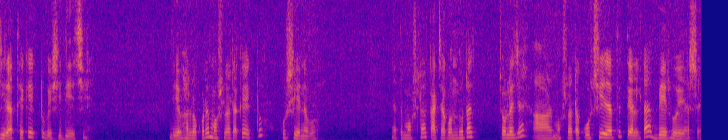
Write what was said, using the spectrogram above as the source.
জিরা থেকে একটু বেশি দিয়েছি। দিয়ে ভালো করে মশলাটাকে একটু কষিয়ে নেব। যাতে মশলার কাঁচা গন্ধটা চলে যায় আর মশলাটা কষিয়ে যাতে তেলটা বের হয়ে আসে।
